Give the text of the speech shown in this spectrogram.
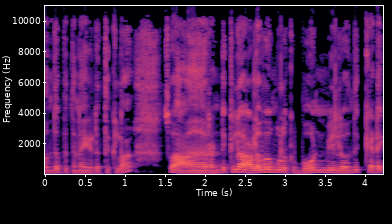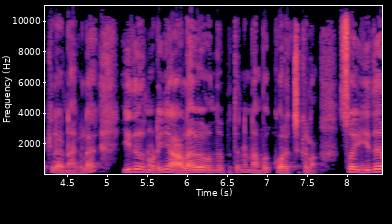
வந்து பார்த்திங்கன்னா எடுத்துக்கலாம். ஸோ ரெண்டு கிலோ அளவு உங்களுக்கு போன் மீல் வந்து கிடைக்கலனாக்கல இதனுடைய அளவை வந்து பார்த்திங்கன்னா நம்ம குறைச்சிக்கலாம். ஸோ இதே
